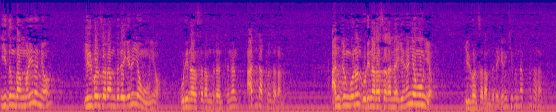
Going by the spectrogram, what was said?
이등방문이는요 일본 사람들에게는 영웅이요 우리나라 사람들한테는 아주 나쁜 사람이에요. 안중근은 우리나라 사람에게는 영웅이요 일본 사람들에게는 기분 나쁜 사람이에요.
